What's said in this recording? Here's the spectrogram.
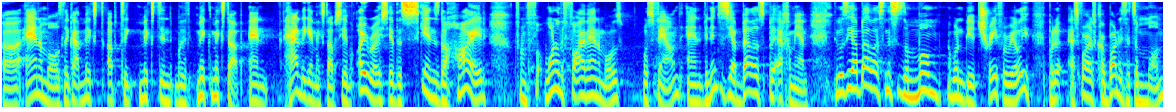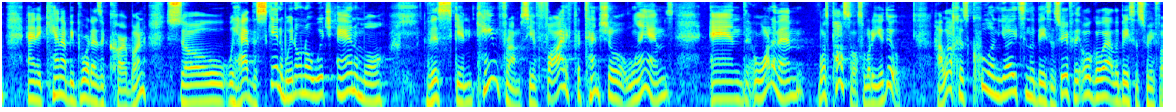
uh, animals that got mixed up to mixed in with mix, mixed up. And how did they get mixed up? So you have oiros, you have the skins, the hide from f- one of the five animals was found, and v'nimtzas yabelas be'echamian. There was the yabelas, and this is a mum. It wouldn't be a treifa really, but as far as karbanis, it's a mum, and it cannot be brought as a korban. So we had the skin, but we don't know which animal this skin came from. So you have five potential lambs, and one of them was puzzle. So what do you do? Halach is cool and yaitz in the basis of They all go out the basis of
